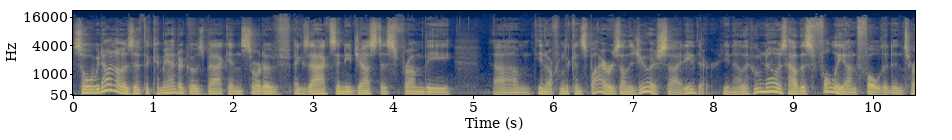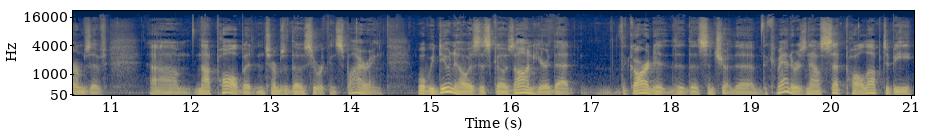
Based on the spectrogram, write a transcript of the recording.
So what we don't know is if the commander goes back and sort of exacts any justice from the, um, you know, from the conspirators on the Jewish side either. You know, who knows how this fully unfolded in terms of um, not Paul, but in terms of those who were conspiring. What we do know as this goes on here that the guard, the the, the, the commander, has now set Paul up to be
